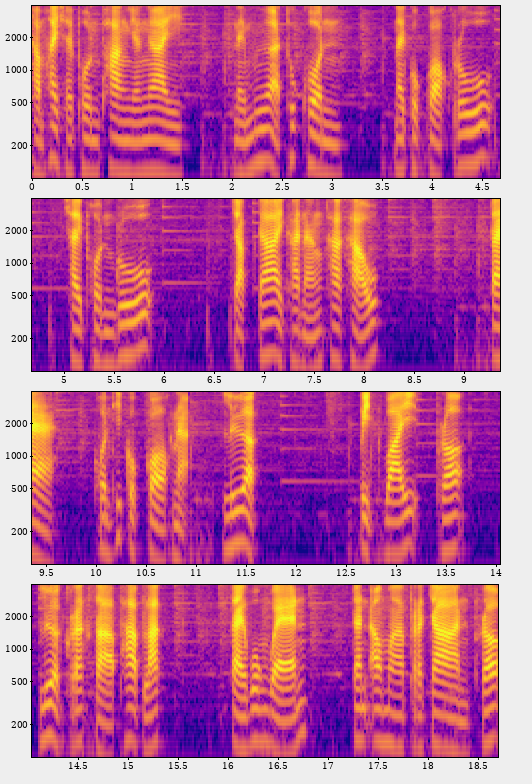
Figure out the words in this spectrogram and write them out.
ทำให้ชัยพลพังยังไง ในเมื่อทุกคน ในกกอกรู้ ชัยพลรู้ จับได้คาหนังคาเขา แต่คนที่กกอกน่ะเลือกปิดไว้ เพราะเลือกรักษาภาพลักษณ์ แต่วงแหวนดันเอามาประจานเพราะ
